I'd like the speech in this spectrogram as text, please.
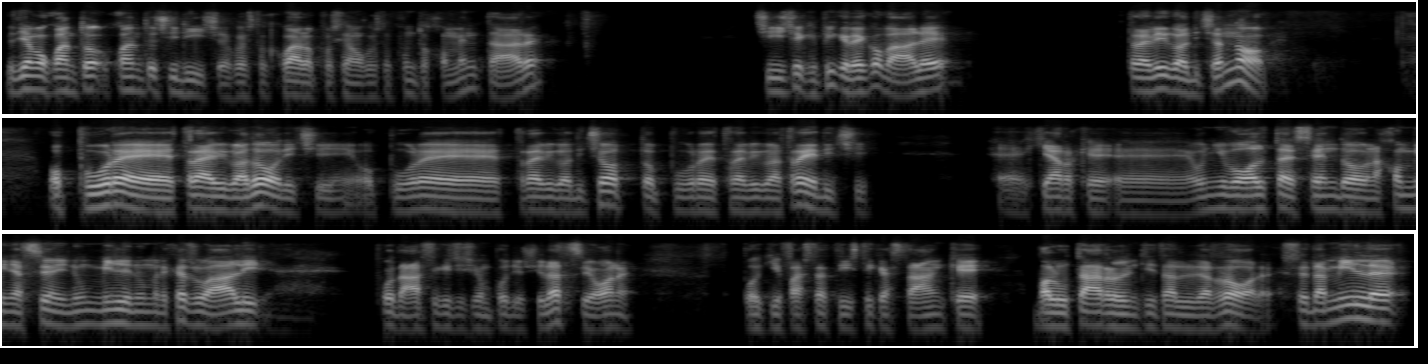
Vediamo quanto, quanto ci dice, questo qua lo possiamo a questo punto commentare. Ci dice che greco vale 3,19 oppure 3,12 oppure 3,18 oppure 3,13 è chiaro che eh, ogni volta essendo una combinazione di num mille numeri casuali può darsi che ci sia un po' di oscillazione. Poi chi fa statistica sta anche valutare l'entità dell'errore. Se da mille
